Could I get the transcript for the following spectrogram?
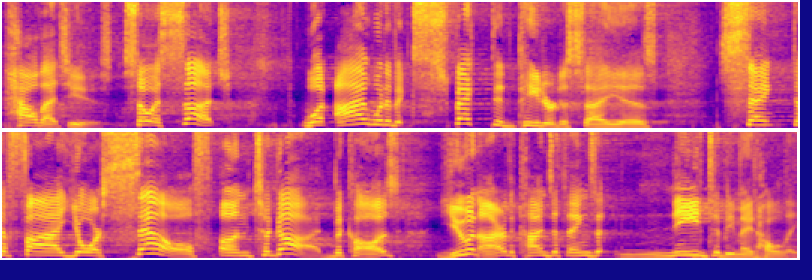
how that's used. So, as such, what I would have expected Peter to say is, sanctify yourself unto God, because you and I are the kinds of things that need to be made holy.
